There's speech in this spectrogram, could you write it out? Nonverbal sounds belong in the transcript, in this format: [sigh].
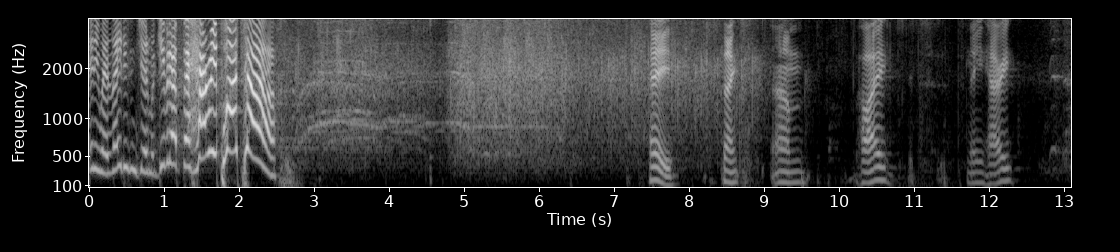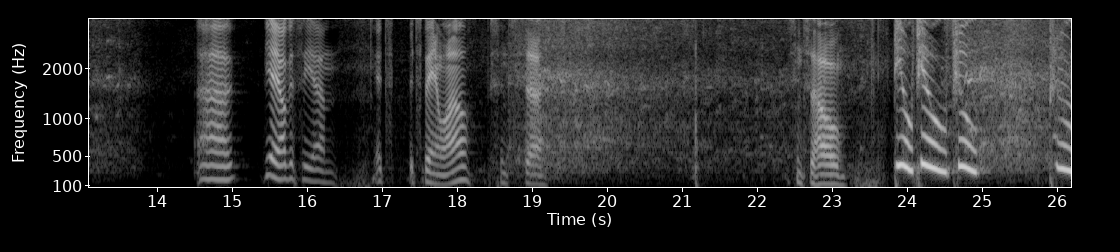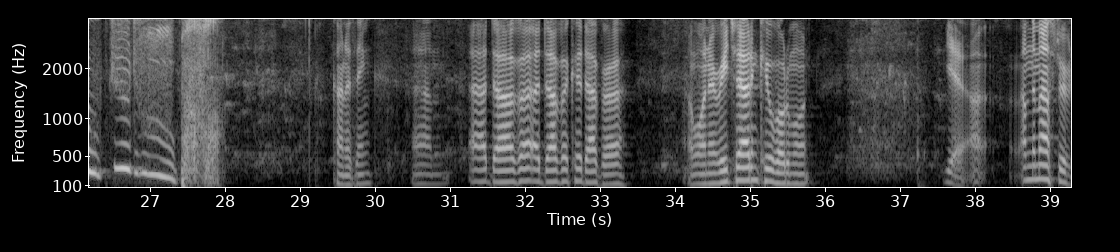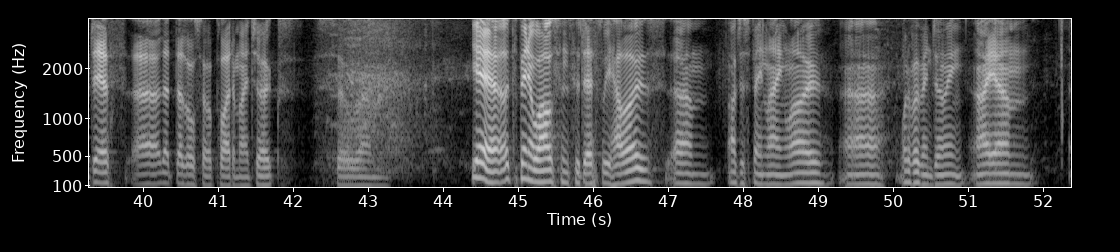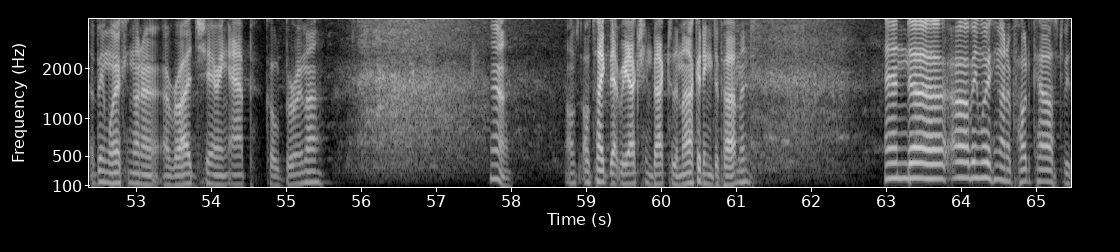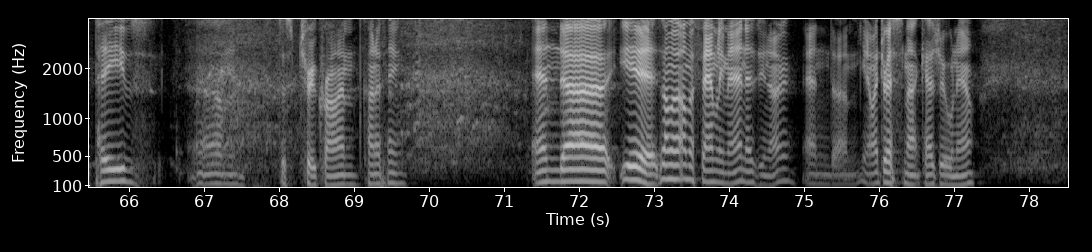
Anyway, ladies and gentlemen, give it up for Harry Potter. Hey, thanks. Um, hi, it's it's me, Harry. Uh, yeah, obviously, um, it's it's been a while since uh, since the whole pew pew pew pew pew pew kind of thing. Um, Avada, Avada, Kedavra. I want to reach out and kill Voldemort. Yeah, I, I'm the master of death. Uh, that does also apply to my jokes. So, um, yeah, it's been a while since the Deathly Hallows. Um, I've just been laying low. Uh, what have I been doing? I, um, I've been working on a, a ride sharing app called Broomer. [laughs] Yeah. I'll, I'll take that reaction back to the marketing department. [laughs] And uh, I've been working on a podcast with Peeves, um, just true crime kind of thing. And uh, yeah, so I'm, a, I'm a family man, as you know, and um, you know I dress smart casual now.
